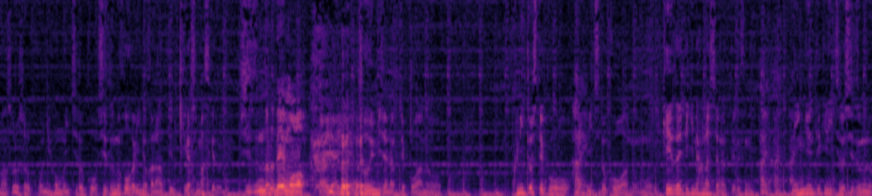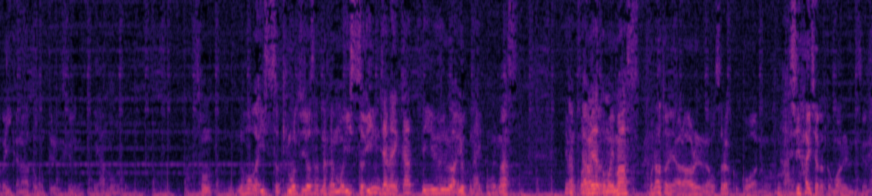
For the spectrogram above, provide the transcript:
まあそろそろこう日本も一度こう沈む方がいいのかなっていう気がしますけどね。沈んどるでもいやいやいやそういう意味じゃなくてこうあの国としてこう、はい。一度こうあのもう経済的な話じゃなくてですね、はいはいはい。人間的に一度沈むのがいいかなと思ってるんですけどね。いやもうその方が一層気持ちよさなんかもう一層いいんじゃないかっていうのはよくないと思います。でもこの後ダメだと思います。この後に現れるのはおそらくこうあの、はい。支配者だと思われるんですよね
